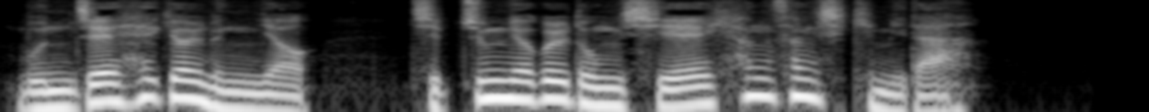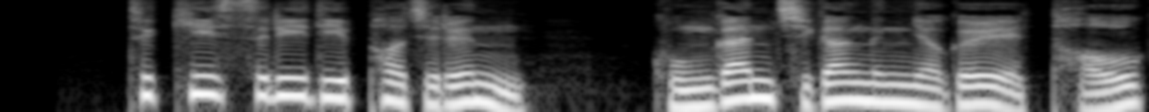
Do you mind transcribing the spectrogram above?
문제 해결 능력, 집중력을 동시에 향상시킵니다. 특히 3D 퍼즐은 공간 지각 능력을 더욱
